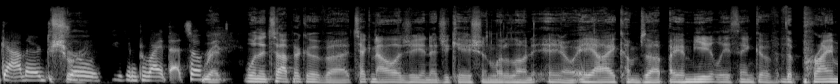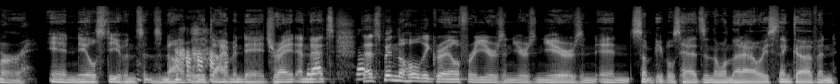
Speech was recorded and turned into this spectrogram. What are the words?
gathered sure. so you can provide that. So, right. When the topic of uh, technology and education, let alone you know AI, comes up, I immediately think of the primer in Neal Stephenson's novel The Diamond Age, right? And yep, that's yep. that's been the holy grail for years and years and years in, in some people's heads and the one that I always think of. And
